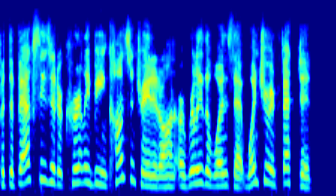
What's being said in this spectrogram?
but the vaccines that are currently being concentrated on are really the ones that once you're infected,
